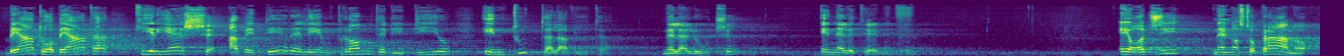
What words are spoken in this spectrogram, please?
Beato o beata chi riesce a vedere le impronte di Dio in tutta la vita, nella luce e nelle tenebre. E oggi nel nostro brano,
